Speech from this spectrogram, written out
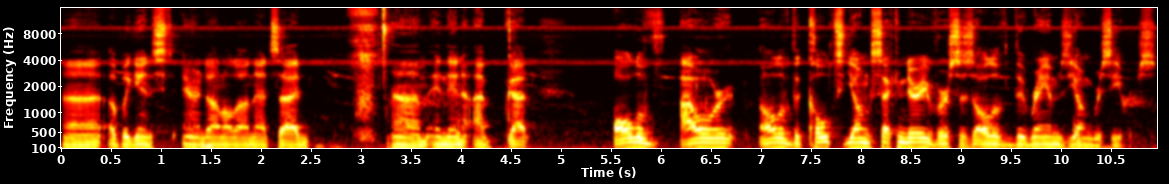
uh, up against Aaron Donald on that side. Um, and then I've got all of our all of the Colts young secondary versus all of the Rams young receivers.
